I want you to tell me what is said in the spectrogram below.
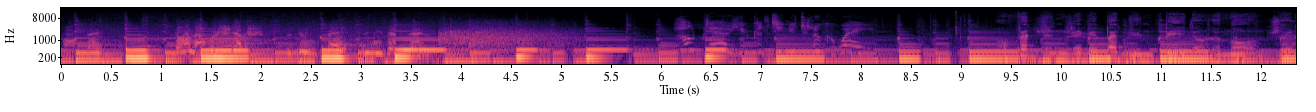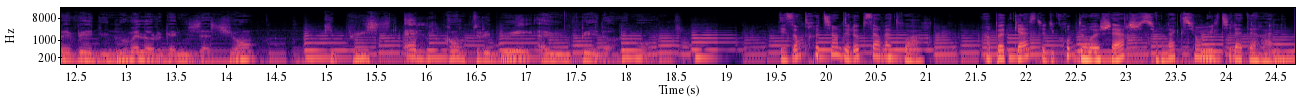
Français dans la recherche d'une paix universelle. How dare you continue to look away? En fait, je ne rêvais pas d'une paix dans le monde, je rêvais d'une nouvelle organisation qui puisse, elle, contribuer à une paix dans le monde. Les entretiens de l'Observatoire, un podcast du groupe de recherche sur l'action multilatérale.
